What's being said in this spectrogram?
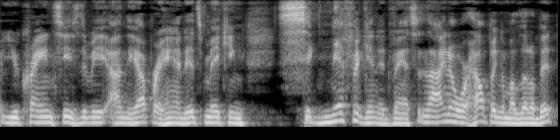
Ukraine seems to be on the upper hand. It's making significant advances. Now I know we're helping them a little bit.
